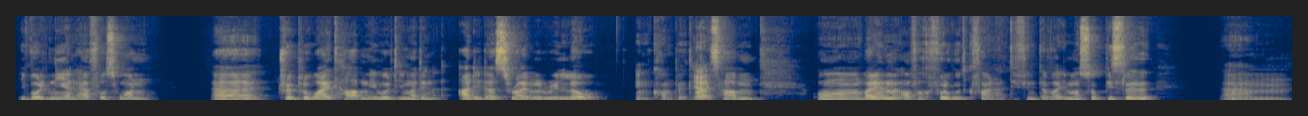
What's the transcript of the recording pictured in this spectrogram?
ich wollte nie einen Air Force One äh, Triple White haben, ich wollte immer den Adidas Rivalry Low in komplett Ja. weiß haben. Und weil er mir einfach voll gut gefallen hat. Ich finde, der war immer so ein bisschen ähm,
